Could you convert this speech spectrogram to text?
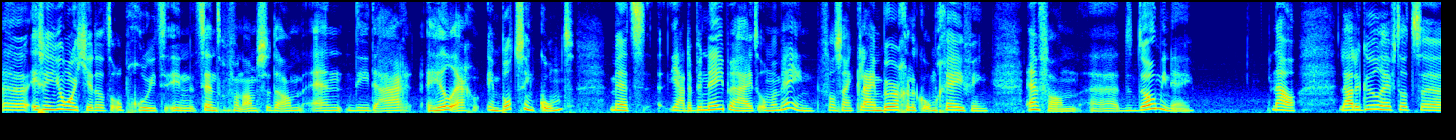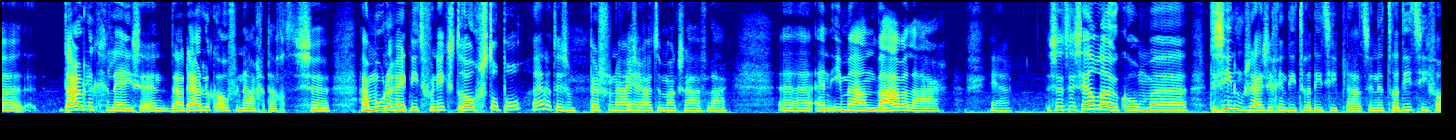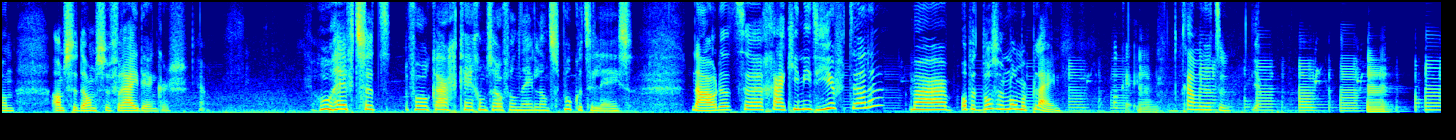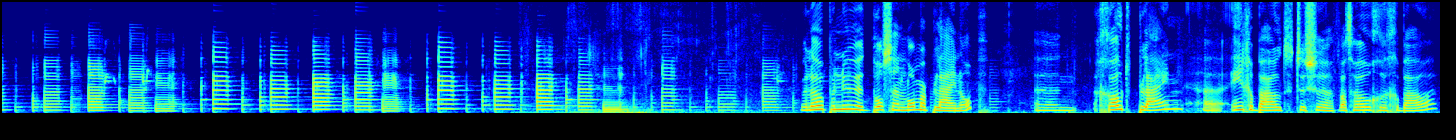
uh, is een jongetje dat opgroeit in het centrum van Amsterdam. En die daar heel erg in botsing komt met ja, de benepenheid om hem heen. Van zijn kleinburgerlijke omgeving en van uh, de dominee. Nou, Lallegul heeft dat uh, duidelijk gelezen en daar duidelijk over nagedacht. Dus, uh, haar moeder heet niet voor niks Droogstoppel. Hè? Dat is een personage Ja. uit de Max Havelaar. Eh, en Imaan Wawelaar. Ja. Dus het is heel leuk om eh, te zien hoe zij zich in die traditie plaatst. In de traditie van Amsterdamse vrijdenkers. Hoe heeft ze het voor elkaar gekregen om zoveel Nederlandse boeken te lezen? Nou, dat eh, ga ik je niet hier vertellen, maar op het Bos en Lommerplein. Oké, gaan we naartoe. We lopen nu het Bos en Lommerplein op. Een groot plein, eh, ingebouwd tussen wat hogere gebouwen.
